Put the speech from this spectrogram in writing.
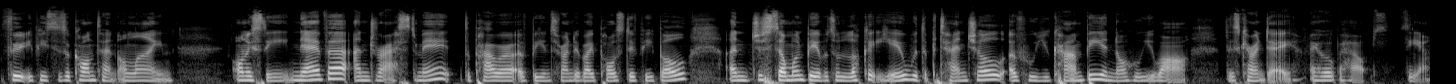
30 pieces of content online honestly, never underestimate the power of being surrounded by positive people and just someone be able to look at you with the potential of who you can be and not who you are this current day. I hope it helps. See ya.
